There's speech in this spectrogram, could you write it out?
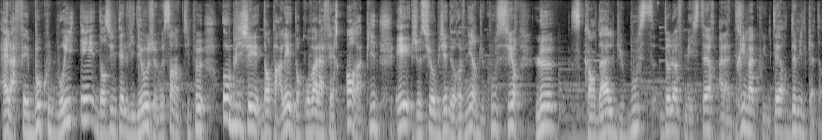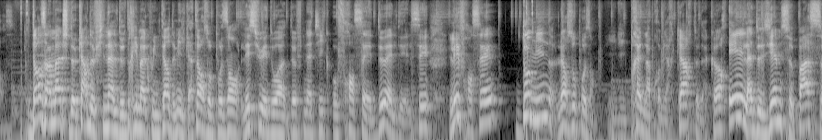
elle a fait beaucoup de bruit, et dans une telle vidéo, je me sens un petit peu obligé d'en parler, donc on va la faire en rapide, et je suis obligé de revenir du coup sur le scandale du boost d'Olofmeister à la DreamHack Winter 2014. Dans un match de quart de finale de DreamHack Winter 2014 opposant les Suédois de Fnatic aux Français de LDLC, les Français dominent leurs opposants. Ils prennent la première carte, d'accord Et la deuxième se passe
